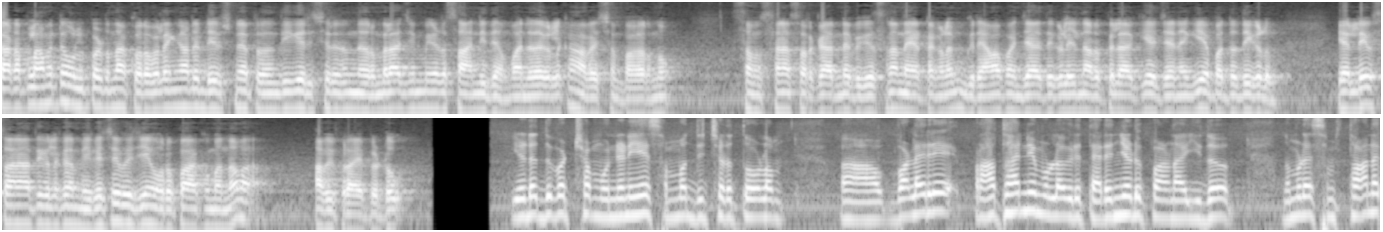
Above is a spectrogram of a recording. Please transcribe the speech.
കടപ്പളാമറ്റം ഉൾപ്പെടുന്ന കുറവലങ്ങാട് ഡിവിഷനെ പ്രതിനിധീകരിച്ചിരുന്ന നിർമ്മല ജിമ്മിയുടെ സാന്നിധ്യം വനിതകൾക്ക് ആവേശം പകർന്നു. സംസ്ഥാന സർക്കാരിന്റെ വികസന നേട്ടങ്ങളും ഗ്രാമപഞ്ചായത്തുകളിൽ നടപ്പിലാക്കിയ ജനകീയ പദ്ധതികളും എൽ ഡി എഫ് സ്ഥാനാർത്ഥികൾക്ക് മികച്ച വിജയം ഉറപ്പാക്കുമെന്ന് അഭിപ്രായപ്പെട്ടു. ഇടതുപക്ഷ മുന്നണിയെ സംബന്ധിച്ചിടത്തോളം വളരെ പ്രാധാന്യമുള്ള ഒരു തെരഞ്ഞെടുപ്പാണ് ഇത്. നമ്മുടെ സംസ്ഥാന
